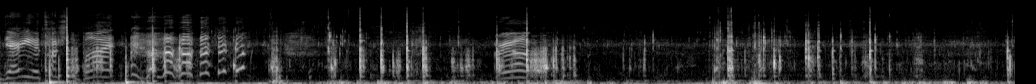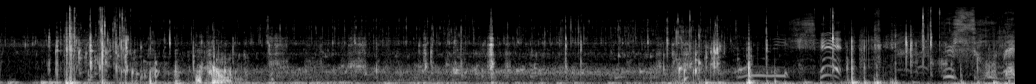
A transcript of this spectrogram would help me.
dare you to touch the butt. There's so many.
